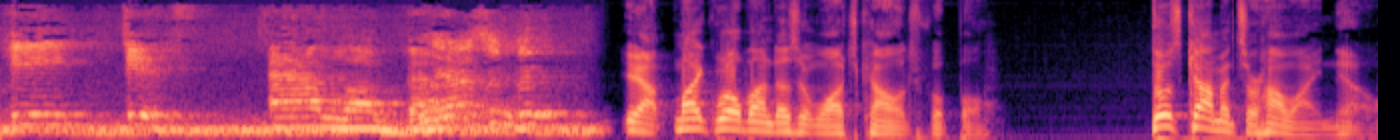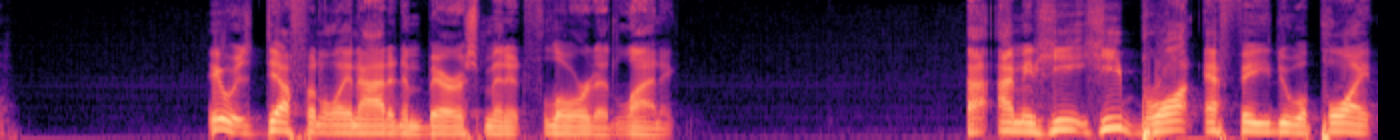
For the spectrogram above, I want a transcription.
he is. Alabama. He hasn't been. Yeah, Mike Wilbon doesn't watch college football. Those comments are how I know. It was definitely not an embarrassment at Florida Atlantic. I mean, he he brought FAU to a point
